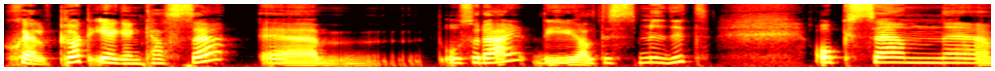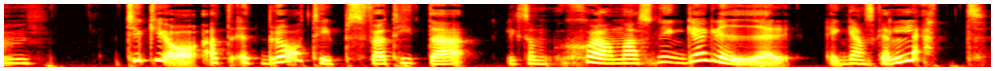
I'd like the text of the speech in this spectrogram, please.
Självklart egen kasse eh, och sådär. Det är ju alltid smidigt. Och sen eh, tycker jag att ett bra tips för att hitta liksom sköna, snygga grejer är ganska lätt.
